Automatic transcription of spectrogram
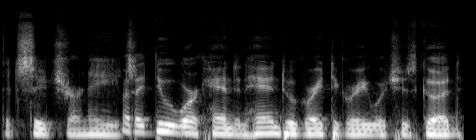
that suits your needs. But they do work hand in hand to a great degree, which is good.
